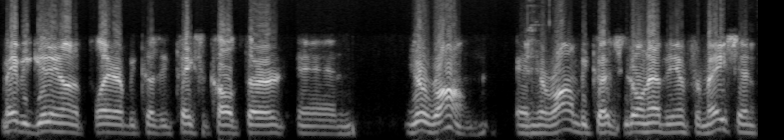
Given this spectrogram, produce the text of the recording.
maybe getting on a player because he takes a called third and you're wrong. And you're wrong because you don't have the information.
